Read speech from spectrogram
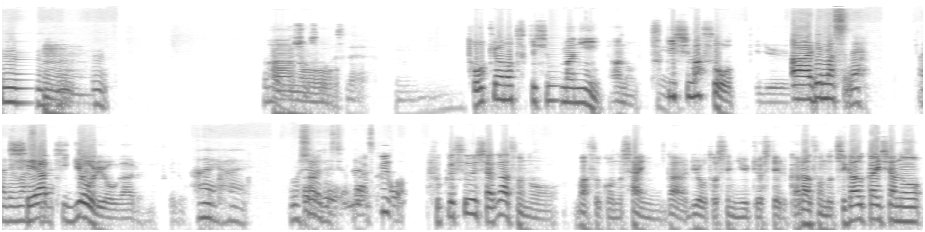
うんうんうんな。面白そうですね。うん東京の月島に、あの、月島荘っっていう、あ、ありますね。ありますね。シェア企業量があるんですけど、はいはい。面白いですよね。複数社がその、まあ、そこの社員が寮として入居してるから、その違う会社の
